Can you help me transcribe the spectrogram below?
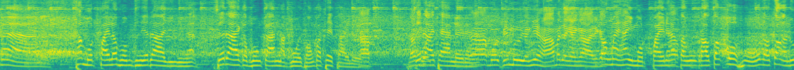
แม่ ถ้าหมดไปแล้วผมเสียดายจริงๆฮะเสียดายกับวงการหมัดมวยของประเทศไทยเลยครับนักเสียมวดายยแทนเลยนะฮะอ่ามวยฝีมืออย่างนี้หาไม่ได้ง่ายๆนะครัต้บองไม่ให้หมดไปนะครัฮะบต้องเราต้องโอ้โห เราต้องอนุ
